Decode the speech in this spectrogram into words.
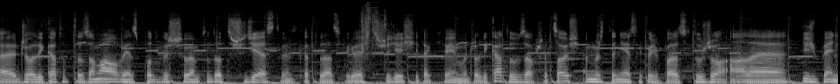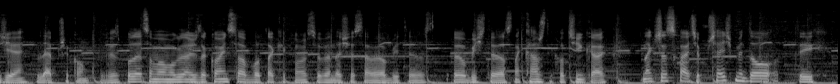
e, Jollycatów to za mało, więc podwyższyłem to do 30, więc gratulacje, wygrałeś 30 takich Rainbow Jollycatów, zawsze coś. A Może to nie jest jakoś bardzo dużo, ale dziś będzie lepszy konkurs, więc polecam Wam oglądać do końca, bo takie konkursy będę się starał robić teraz, robić teraz na każdych odcinkach. Także słuchajcie, przejdźmy do tych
